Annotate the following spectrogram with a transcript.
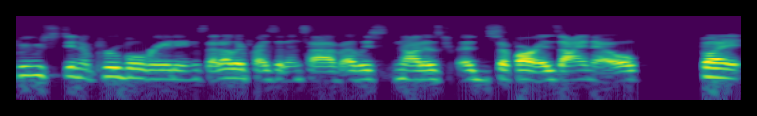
boost in approval ratings that other presidents have, at least not as, as so far as I know. But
